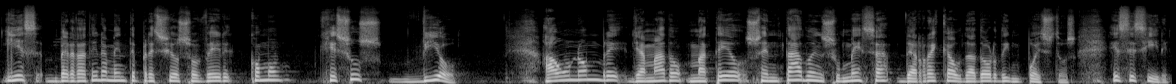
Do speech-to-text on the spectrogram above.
Y es verdaderamente precioso ver cómo Jesús vio a un hombre llamado Mateo sentado en su mesa de recaudador de impuestos. Es decir,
